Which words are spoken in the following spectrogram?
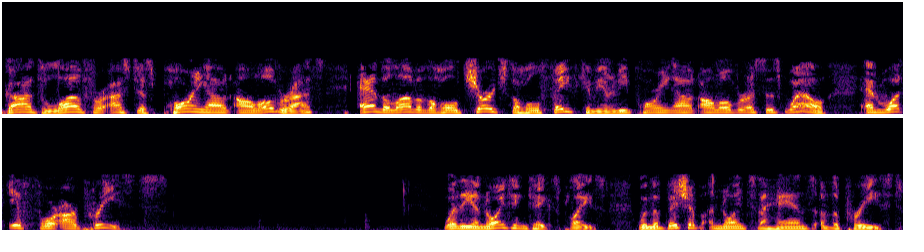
God's love for us just pouring out all over us and the love of the whole church, the whole faith community pouring out all over us as well. And what if for our priests when the anointing takes place, when the bishop anoints the hands of the priest,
